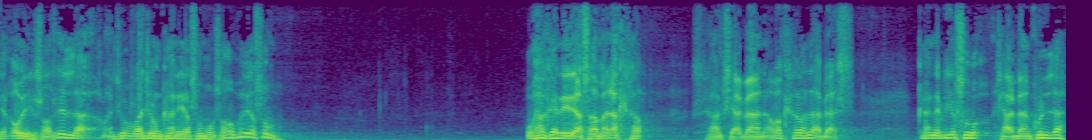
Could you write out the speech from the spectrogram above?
لقوله صلى الله عليه وسلم إلا رجل, رجل كان يصوم صوم فليصومه وهكذا إذا صام الأكثر صام شعبان أو أكثر لا بأس. كان النبي يصوم شعبان كله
